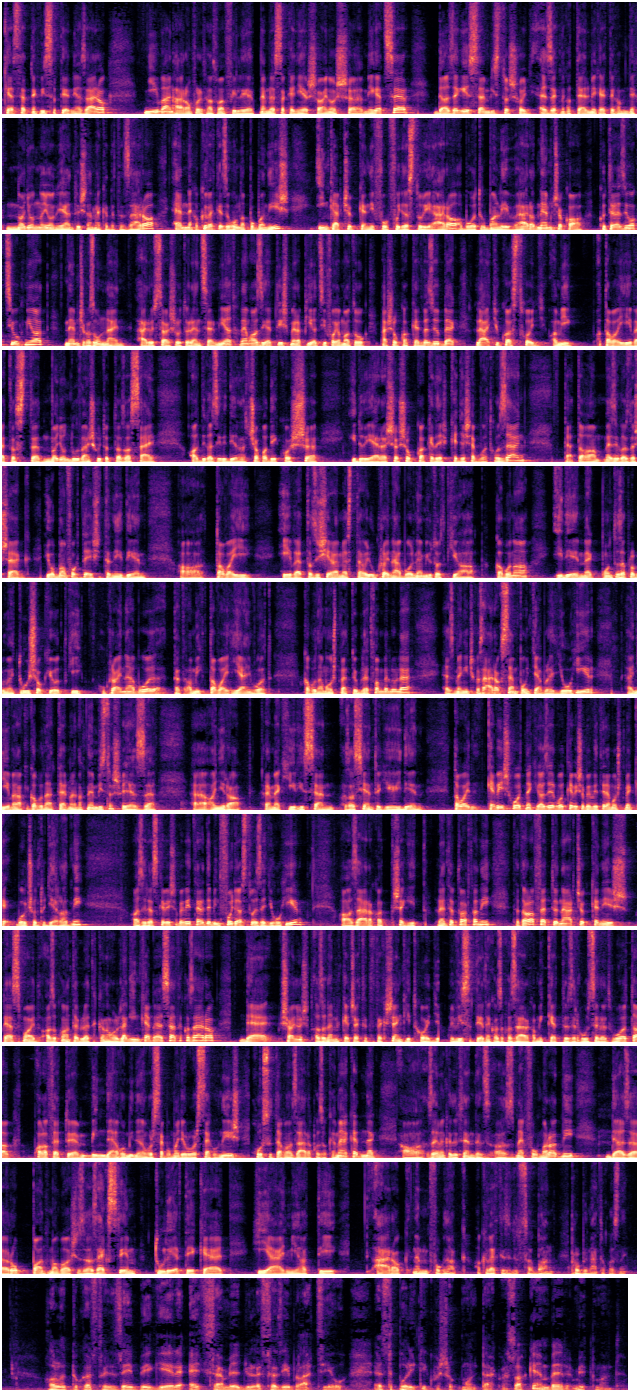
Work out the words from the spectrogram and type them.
kezdhetnek visszatérni az árak. Nyilván 3 forint 60 fillér nem lesz a kenyér sajnos még egyszer, de az egészen biztos, hogy ezeknek a termékeknek, aminek nagyon-nagyon jelentősen emelkedett az ára, ennek a következő hónapokban is inkább csökkenni fog fogyasztói ára, a boltokban lévő ára, nem csak a kötelező akciók miatt, nem csak az online árösszehásolító rendszer miatt, hanem azért is, mert a piaci folyamatok már sokkal kedvezőbbek. Látjuk azt, hogy amíg a tavalyi évet azt nagyon durván sújtotta az asszály, addig az idén a csapadékos időjárása sokkal kegyesebb volt hozzánk, tehát a mezőgazdaság jobban fog teljesíteni idén. A tavalyi évet az is jellemezte, hogy Ukrajnából nem jutott ki a gabona, idén meg pont az a probléma, hogy túl sok jött ki Ukrajnából, tehát amíg tavaly hiány volt gabona, most már többlet van belőle, ez megint csak az árak szempontjából egy jó hír. Nyilván, aki gabonát termelnek, nem biztos, hogy ez eh, annyira remek hír, hiszen az azt jelenti, hogy idén tavaly kevés volt neki, azért volt kevés a bevétele, most meg olcsón tudja eladni azért ez kevés a bevétel, de mint fogyasztó ez egy jó hír, az árakat segít lentebb tartani. Tehát alapvetően árcsökkenés lesz majd azokon a területeken, ahol leginkább elszálltak az árak, de sajnos az a nem kecsegtetetek senkit, hogy, hogy visszatérnek azok az árak, amik 2020 előtt voltak. Alapvetően mindenhol, minden országban, Magyarországon is hosszú távon az árak azok emelkednek, az emelkedő trend az meg fog maradni, de az a roppant magas, ez az extrém túlértékelt hiány miatti árak nem fognak a következő időszakban problémát okozni. Hallottuk azt, hogy az év végére egy számjegyű lesz az infláció. Ezt politikusok mondták. A szakember mit mond?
